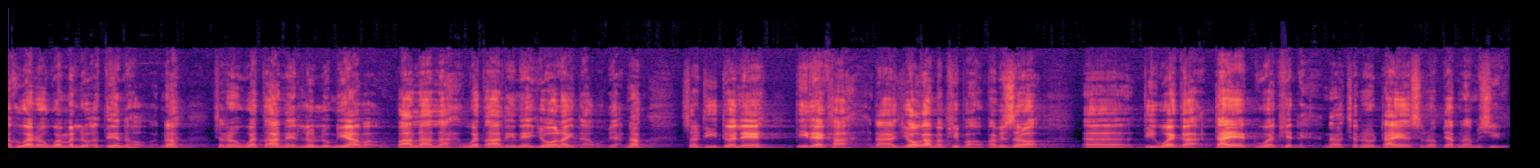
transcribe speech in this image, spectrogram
အခုကတော့ဝက်မလွတ်အသင်းတော်ပေါ့နော်ကျွန်တော်ဝက်သားနဲ့လွတ်လို့မရပါဘူးဘာလာလာဝက်သားလေးနဲ့ရောလိုက်တာပေါ့ဗျနော်ဆိုတော့ဒီအတွက်လဲပြီးတဲ့အခါဒါယောဂမဖြစ်ပါဘူးဘာဖြစ်လို့ဆိုတော့အဲဒီဝက်က diet ဝက်ဖြစ်တယ်နော်ကျွန်တော်တို့ diet ဆိုတော့ပြဿနာမရှိဘူး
